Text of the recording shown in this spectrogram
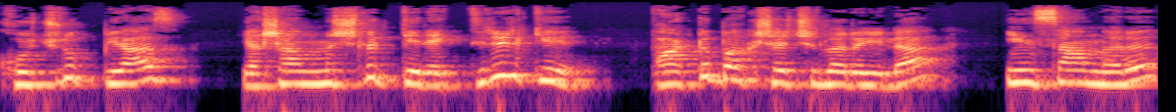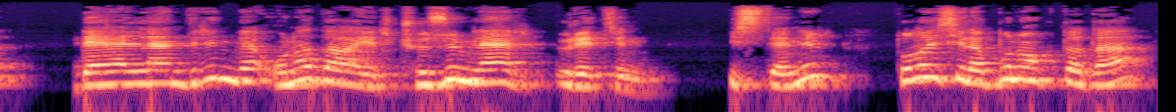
koçluk biraz yaşanmışlık gerektirir ki farklı bakış açılarıyla insanları değerlendirin ve ona dair çözümler üretin istenir. Dolayısıyla bu noktada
